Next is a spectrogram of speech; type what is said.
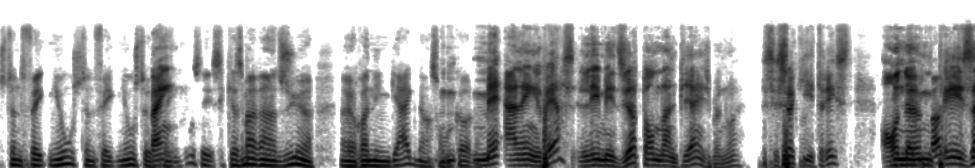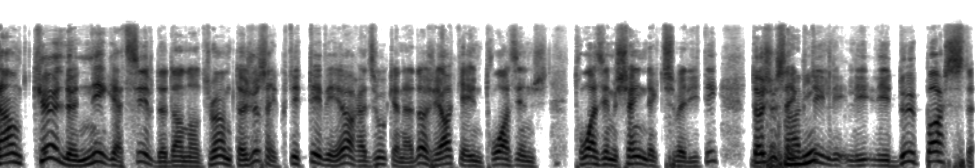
c'est une fake news, c'est une fake news, c'est une Ben. fake news. C'est quasiment rendu un, un running gag dans son cas. là. Mais à l'inverse, les médias tombent dans le piège, Benoît. C'est ça qui est triste. On ne me présente que le négatif de Donald Trump. Tu as juste à écouter TVA, Radio-Canada. J'ai hâte qu'il y ait une troisième, troisième chaîne d'actualité. Tu as juste à écouter les, les, deux postes,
